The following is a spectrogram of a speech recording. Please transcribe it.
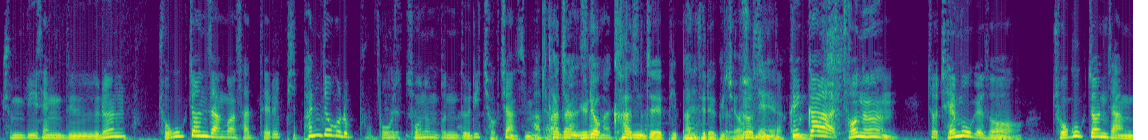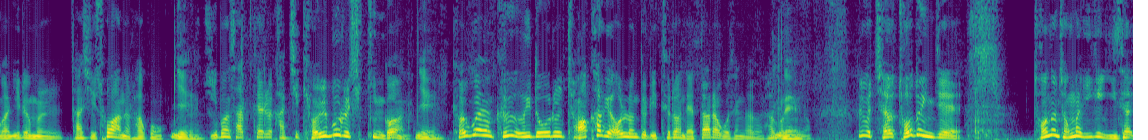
준비생들은 조국 전 장관 사태를 비판적으로 보, 그렇죠. 는 분들이 적지 않습니다. 가장 유력한 이제 비판 네. 세력이죠. 네. 그렇습니다. 네. 그러니까 저는 저 제목에서 음. 조국 전 장관 이름을 다시 소환을 하고 예. 이번 사태를 같이 결부를 시킨 건 예. 결국에는 그 의도를 정확하게 언론들이 드러냈다라고 생각을 하거든요. 네. 그리고 제, 저도 이제 저는 정말 이게 이세,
